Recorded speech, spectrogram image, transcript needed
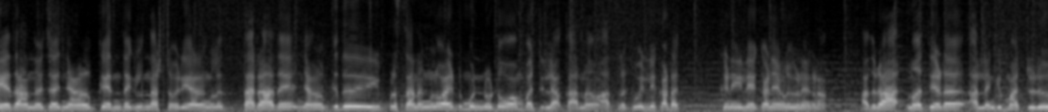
ഏതാണെന്ന് വെച്ചാൽ ഞങ്ങൾക്ക് എന്തെങ്കിലും നഷ്ടപരിഹാരങ്ങൾ തരാതെ ഞങ്ങൾക്കിത് ഈ പ്രസ്ഥാനങ്ങളുമായിട്ട് മുന്നോട്ട് പോകാൻ പറ്റില്ല. കാരണം അത്രയ്ക്ക് വലിയ കടക്കിണിയിലേക്കാണ് ഞങ്ങൾ വീണേക്കണം അതൊരു ആത്മഹത്യയുടെ അല്ലെങ്കിൽ മറ്റൊരു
